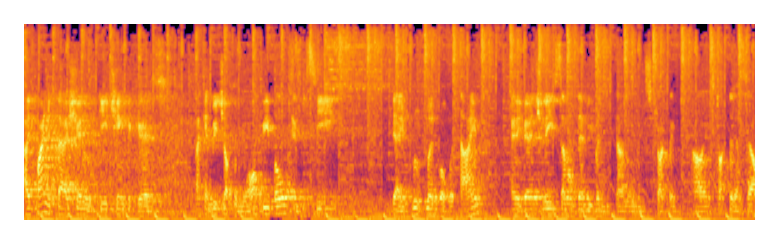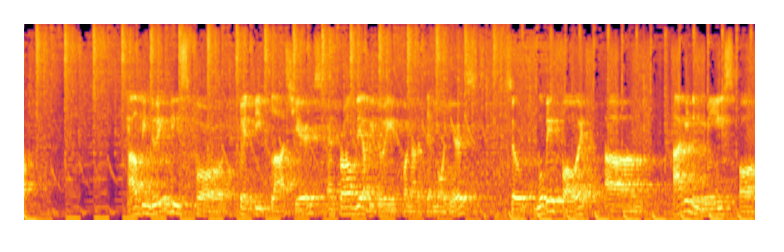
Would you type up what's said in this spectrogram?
I find a passion in teaching because I can reach out to more people and to see their improvement over time and eventually some of them even become instructor, uh, instructor themselves. I've been doing this for 20 plus years and probably I'll be doing it for another 10 more years. So moving forward, um, I'm in the midst of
